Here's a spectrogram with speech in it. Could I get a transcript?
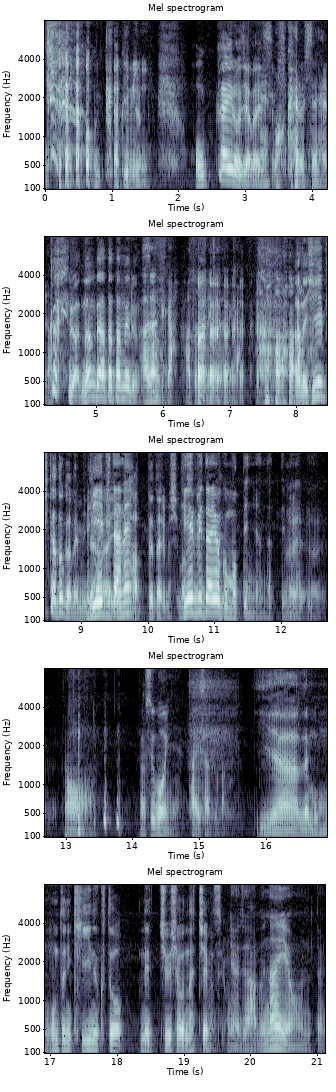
首に北海道じゃないですよ。北海道してないの？北海道はなんで温めるんですか？あ、なんでか？温めちゃダメか。あの 冷えピタとかね、みんな冷えピタね。貼ってたりもします、ね、冷えピタよく持ってんじゃんだって。はいはい、すごいね、対策が。いやでももう本当に気抜くと熱中症になっちゃいますよ。いやじゃあ危ないよ本当に。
